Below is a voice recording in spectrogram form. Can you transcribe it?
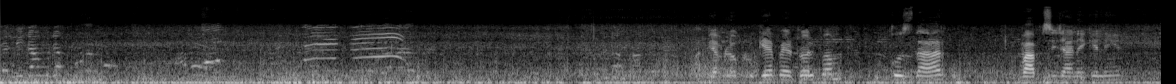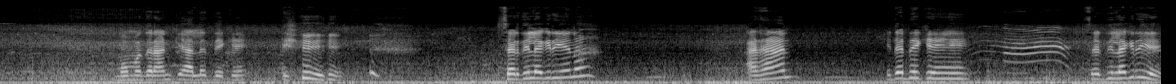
जल्दी जाओ मुझे अभी हम लोग रुके हैं पेट्रोल पंप कुजदार वापसी जाने के लिए। मोहम्मद अरान की हालत देखें। सर्दी लग रही है ना? अरहान, इधर देखें। सर्दी लग रही है?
